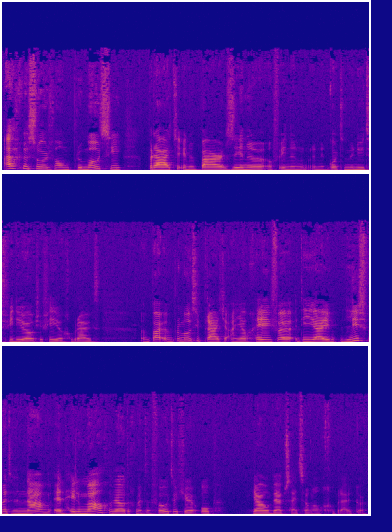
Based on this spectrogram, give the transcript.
eigenlijk een soort van promotiepraatje in een paar zinnen of in een, in een korte minuut video als je video gebruikt. Een, paar, een promotiepraatje aan jou geven die jij liefst met hun naam en helemaal geweldig met een fotootje op jouw website zou mogen gebruiken.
